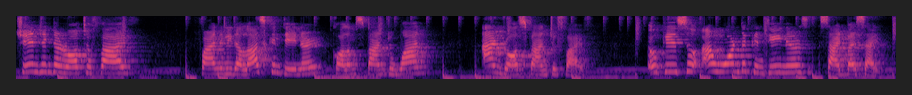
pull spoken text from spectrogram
Changing the row to 5, finally the last container, column span to 1, and row span to 5. Okay, so I want the containers side by side.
